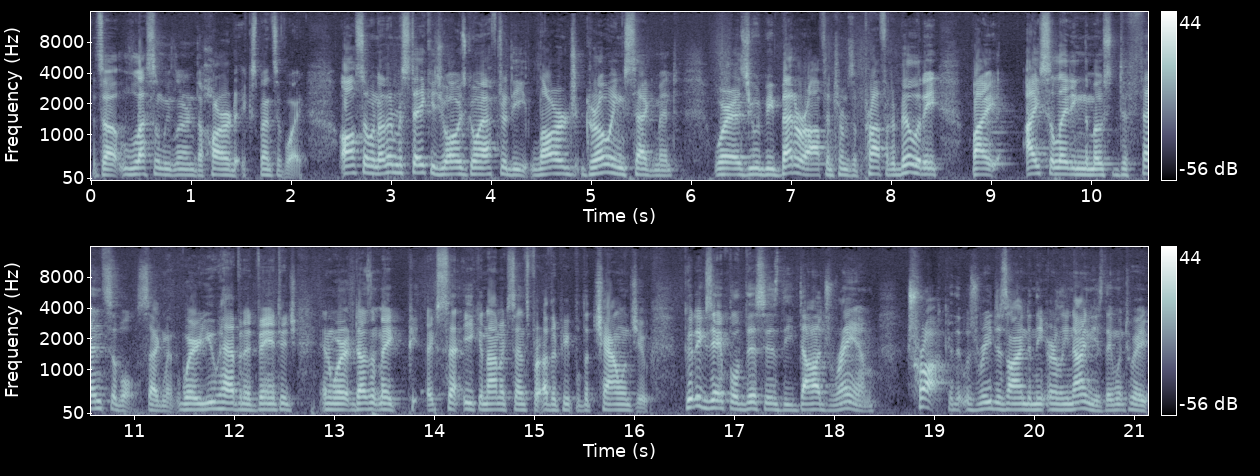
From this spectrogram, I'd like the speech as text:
It's a lesson we learned the hard, expensive way. Also, another mistake is you always go after the large growing segment, whereas you would be better off in terms of profitability by isolating the most defensible segment where you have an advantage and where it doesn't make economic sense for other people to challenge you. Good example of this is the Dodge Ram truck that was redesigned in the early 90s. They went to a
